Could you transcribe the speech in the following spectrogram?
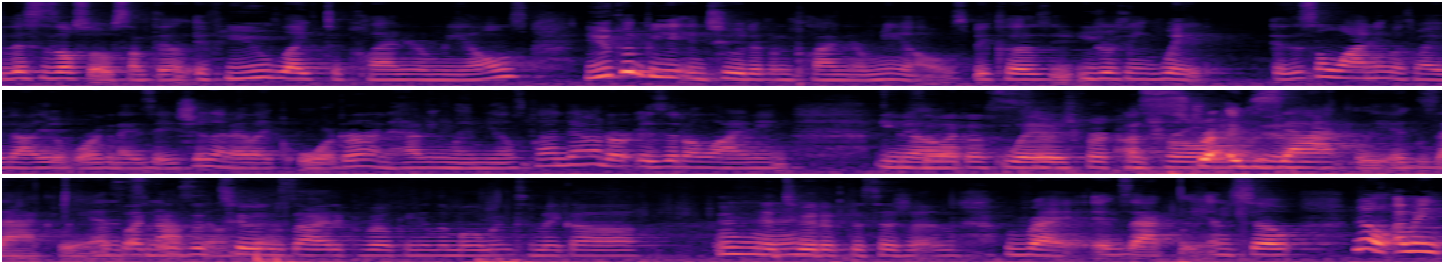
this is also something. If you like to plan your meals, you could be intuitive and plan your meals because you're thinking, wait. Is this aligning with my value of organization that I like order and having my meals planned out, or is it aligning, you know, like a search with for control? stra- Yeah. exactly, exactly. And It's like, not is it too. Mm-hmm. anxiety provoking in the moment to make a intuitive decision? Right, exactly. And so, no, I mean,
